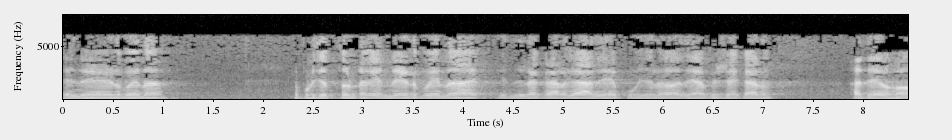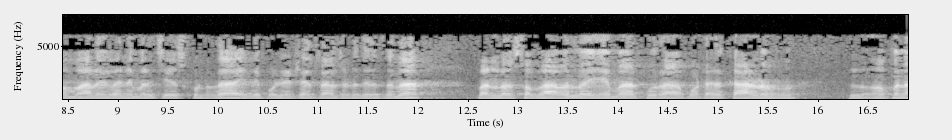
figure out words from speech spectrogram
ఎన్నేళ్ళు పోయినా ఎప్పుడు చెప్తుంటాగా ఎన్నేళ్ళు పోయినా ఎన్ని రకాలుగా అదే పూజలు అదే అభిషేకాలు అదే హోమాలు ఇవన్నీ మనం చేసుకుంటున్నా ఎన్ని పుణ్యక్షేత్రాలు చుట్టూ తిరుగుతున్నా మనలో స్వభావంలో ఏ మార్పు రాకపోవటానికి కారణం లోపల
